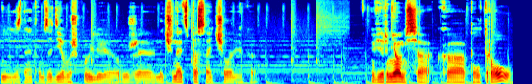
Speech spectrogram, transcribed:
не знаю, там за девушку, или уже начинать спасать человека. Вернемся к Полтроу.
